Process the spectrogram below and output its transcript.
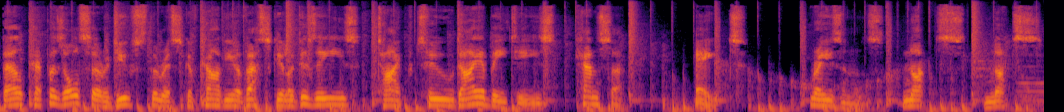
Bell peppers also reduce the risk of cardiovascular disease, type 2 diabetes, cancer. 8. Raisins, nuts, nuts.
